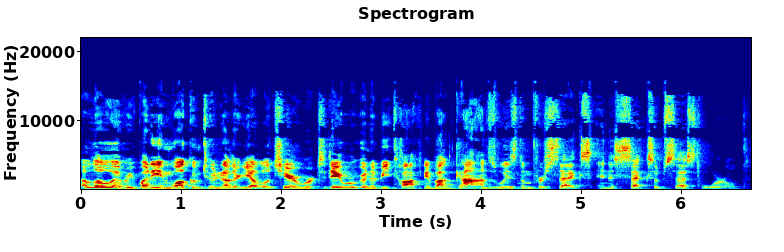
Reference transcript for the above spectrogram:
Hello, everybody, and welcome to another Yellow Chair where today we're going to be talking about God's wisdom for sex in a sex obsessed world.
